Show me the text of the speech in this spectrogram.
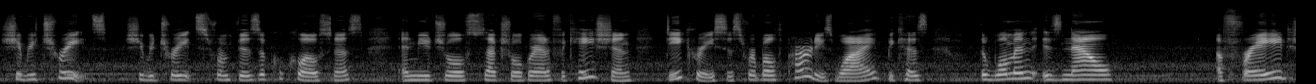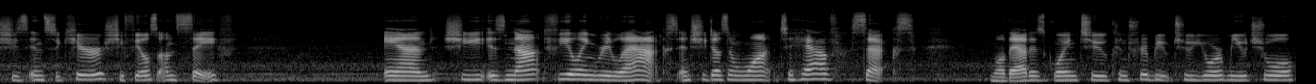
she retreats. She retreats from physical closeness and mutual sexual gratification decreases for both parties. Why? Because the woman is now afraid, she's insecure, she feels unsafe, and she is not feeling relaxed and she doesn't want to have sex. Well, that is going to contribute to your mutual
